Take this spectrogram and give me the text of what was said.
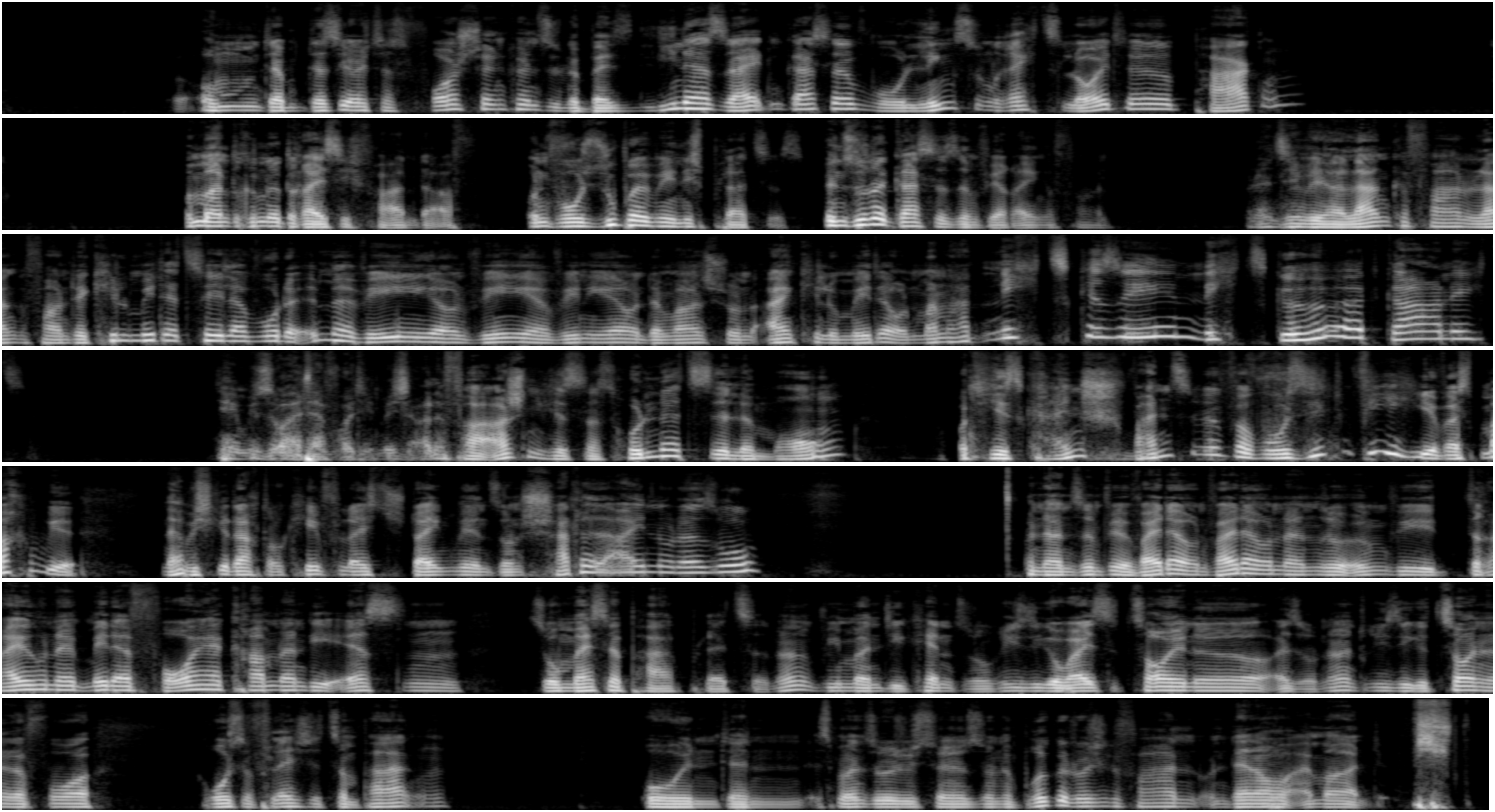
um, dass ihr euch das vorstellen könnt, so eine Berliner Seitengasse, wo links und rechts Leute parken und man drinnen 30 fahren darf. Und wo super wenig Platz ist. In so eine Gasse sind wir reingefahren. Und dann sind wir da lang gefahren, lang gefahren. Der Kilometerzähler wurde immer weniger und weniger und weniger. Und dann war es schon ein Kilometer und man hat nichts gesehen, nichts gehört, gar nichts. Ich denke mir so, Alter, wollt ihr mich alle verarschen? Hier ist das hundertste Le Mans und hier ist kein Schwanzöfer. Wo sind wir hier? Was machen wir? Dann habe ich gedacht, okay, vielleicht steigen wir in so ein Shuttle ein oder so. Und dann sind wir weiter und weiter und dann so irgendwie 300 Meter vorher kamen dann die ersten so Messeparkplätze, ne? wie man die kennt, so riesige weiße Zäune, also ne, riesige Zäune davor, große Fläche zum Parken. Und dann ist man so durch so, eine Brücke durchgefahren und dann auf einmal,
